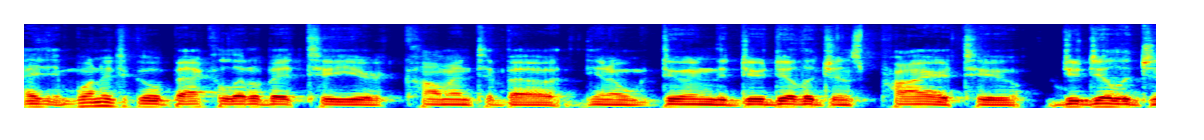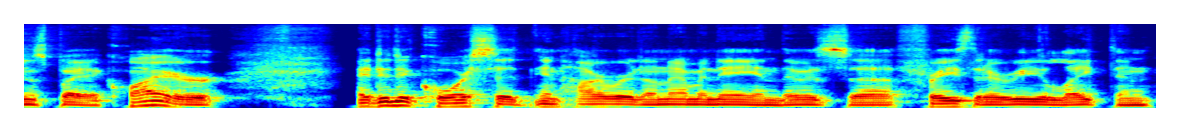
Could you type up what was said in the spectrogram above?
I wanted to go back a little bit to your comment about, you know, doing the due diligence prior to due diligence by acquire. I did a course at, in Harvard on M&A and there was a phrase that I really liked and,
